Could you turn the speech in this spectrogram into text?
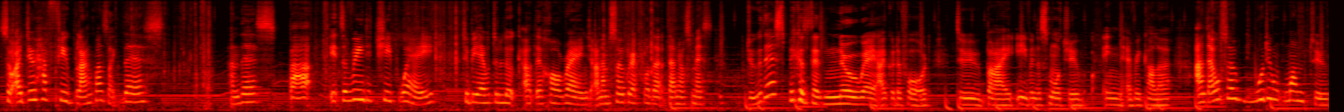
So I do have a few blank ones like this and this but it's a really cheap way to be able to look at the whole range. And I'm so grateful that Daniel Smith do this because there's no way I could afford to buy even the small tube in every color. And I also wouldn't want to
